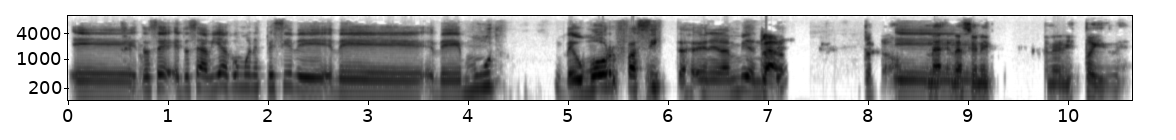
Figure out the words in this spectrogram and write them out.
Eh, Sí, entonces, entonces había como una especie de, de, de mood, de humor fascista en el ambiente. Claro. Claro. Eh, Na- nacionalista. Nacionalistoide.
